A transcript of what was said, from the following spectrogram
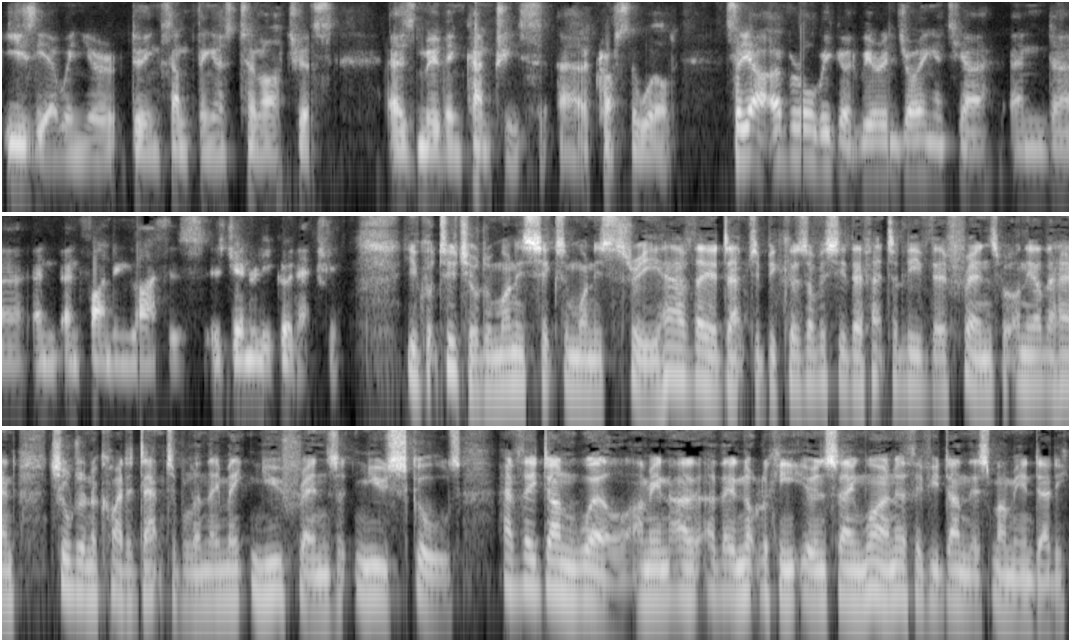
easier when you're doing something as tumultuous as moving countries uh, across the world so yeah, overall we're good. We're enjoying it here, and uh, and and finding life is is generally good actually. You've got two children. One is six and one is three. How have they adapted? Because obviously they've had to leave their friends, but on the other hand, children are quite adaptable and they make new friends at new schools. Have they done well? I mean, are, are they not looking at you and saying, "Why on earth have you done this, mummy and daddy"?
